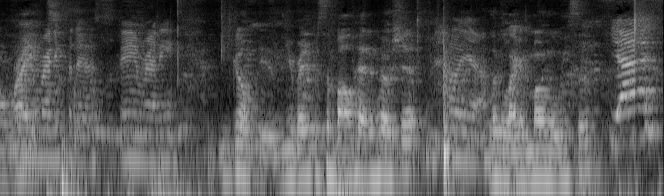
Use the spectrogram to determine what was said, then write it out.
All right. I'm ready for this. Staying ready. You go. You ready for some bald headed hoe shit? Hell yeah. Looking like a Mona Lisa. Yes!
